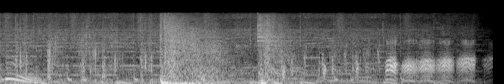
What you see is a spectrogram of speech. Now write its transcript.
Hmm. Ha ha ha ha!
